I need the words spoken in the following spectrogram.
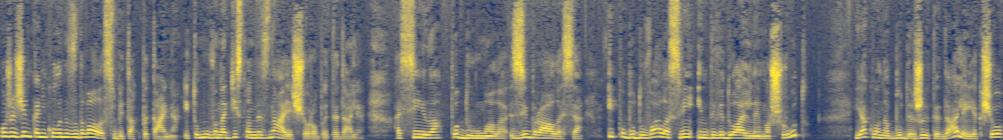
Може, жінка ніколи не задавала собі так питання, і тому вона дійсно не знає, що робити далі. А сіла, подумала, зібралася і побудувала свій індивідуальний маршрут, як вона буде жити далі, якщо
